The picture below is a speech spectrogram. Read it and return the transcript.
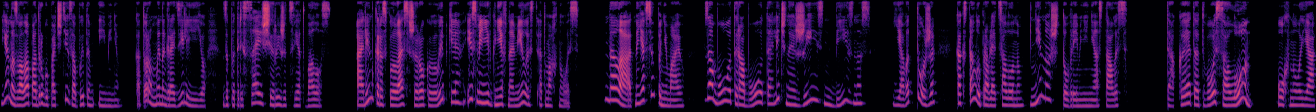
я назвала подругу почти забытым именем, которым мы наградили ее за потрясающий рыжий цвет волос. Алинка расплылась в широкой улыбке и, сменив гнев на милость, отмахнулась. «Да ладно, я все понимаю. Заботы, работа, личная жизнь, бизнес. Я вот тоже, как стала управлять салоном, ни на что времени не осталось». «Так это твой салон?» — охнула я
